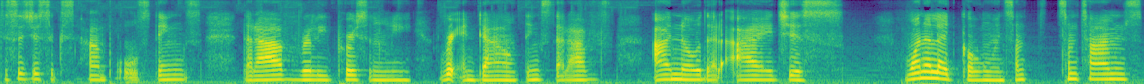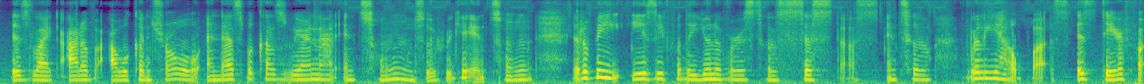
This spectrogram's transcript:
This is just examples, things that I've really personally written down, things that I've I know that I just want to let go and some sometimes is like out of our control and that's because we are not in tune. So if we get in tune it'll be easy for the universe to assist us and to really help us. It's there for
